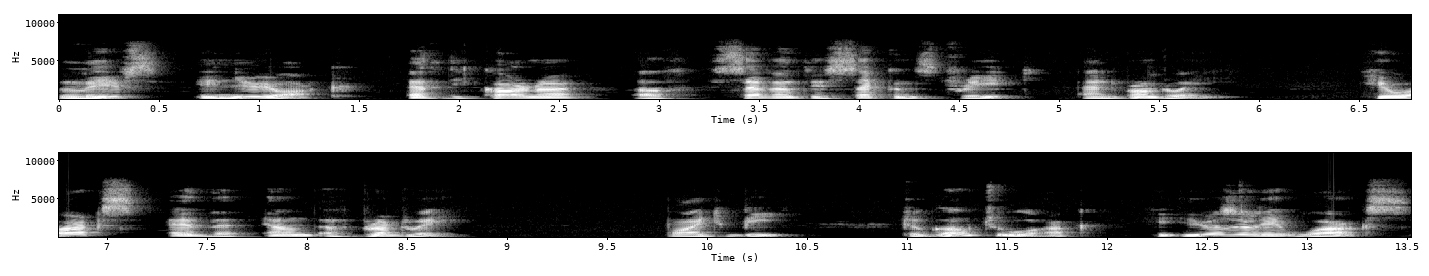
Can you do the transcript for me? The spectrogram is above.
lives in New York at the corner of 72nd Street and Broadway. He works at the end of Broadway. Point B. To go to work, he usually works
